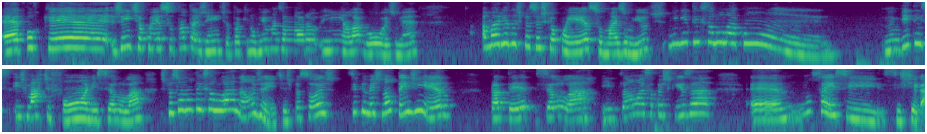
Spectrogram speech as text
É porque, gente, eu conheço tanta gente, eu estou aqui no Rio, mas eu moro em Alagoas, né? A maioria das pessoas que eu conheço, mais humildes, ninguém tem celular com. Ninguém tem smartphone, celular. As pessoas não têm celular, não, gente. As pessoas simplesmente não têm dinheiro para ter celular. Então, essa pesquisa, é, não sei se, se chega.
